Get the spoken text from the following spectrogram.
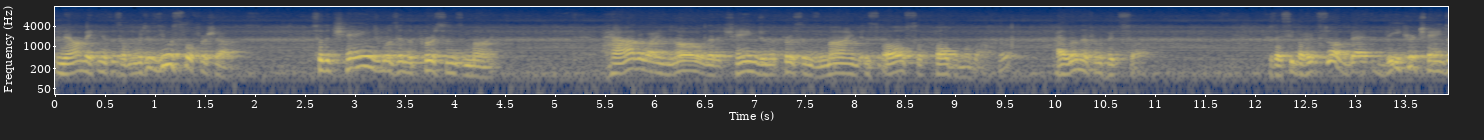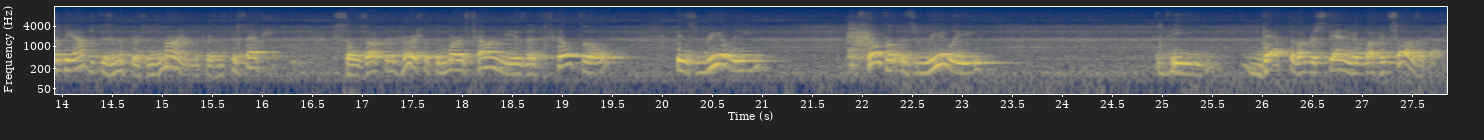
and now I'm making it something which is useful for Shabbos. So the change was in the person's mind. How do I know that a change in the person's mind is also called a malacha? I learned it from Hitzah. Because I see by Hitzah that the ikr change of the object is in the person's mind, the person's perception. So Dr. Hirsch, what the Gemara is telling me is that Tiltul is really, Tiltul is really the depth of understanding of what Hitzah is about.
